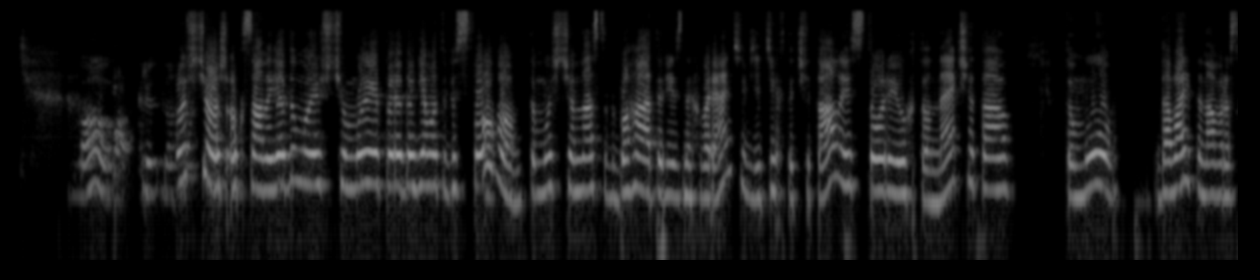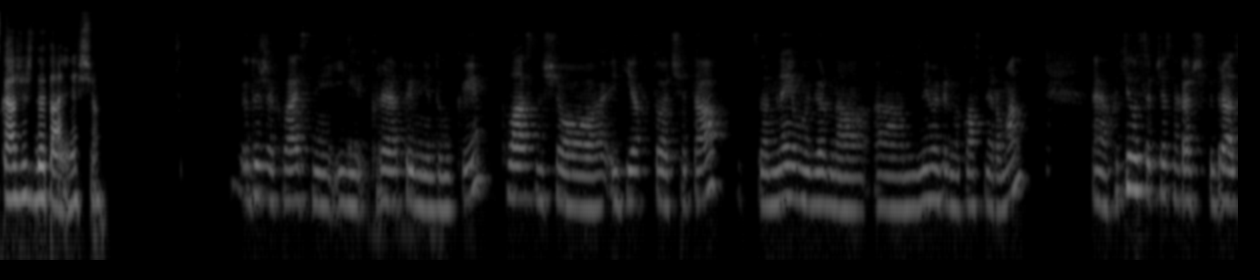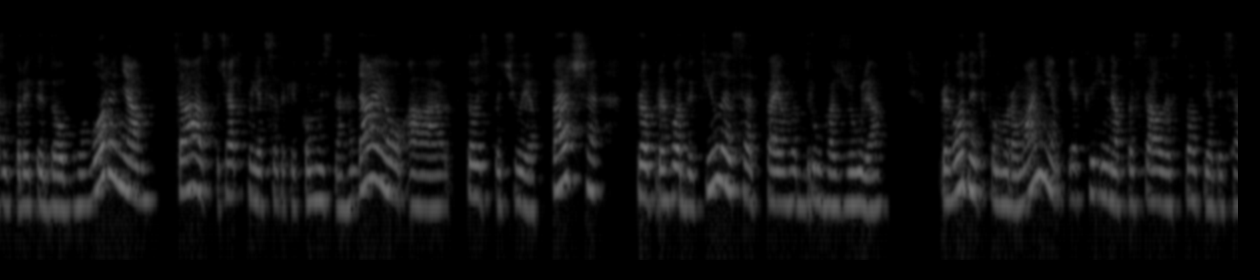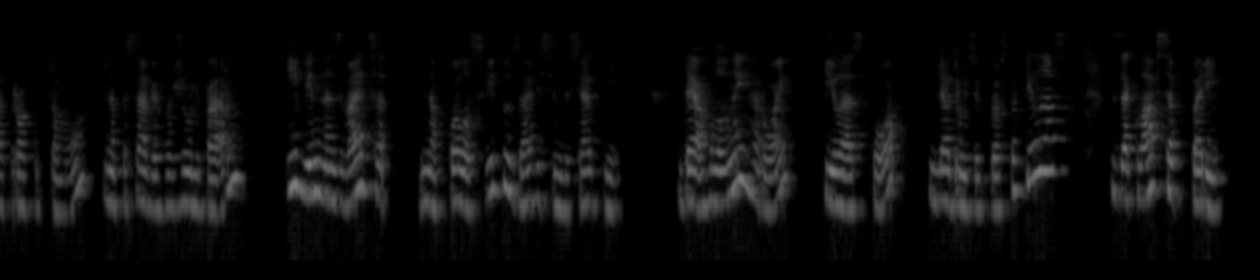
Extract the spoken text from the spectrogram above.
Вау, круто! Ну що ж, Оксано, я думаю, що ми передаємо тобі слово, тому що в нас тут багато різних варіантів. Є ті, хто читали історію, хто не читав. Тому давай ти нам розкажеш детальніше. Дуже класні і креативні думки. Класно, що є хто читав. Це неймовірно, е, неймовірно класний роман. Е, Хотілося б, чесно кажучи, відразу перейти до обговорення. Та спочатку я все-таки комусь нагадаю, а хтось почує вперше про пригоди Філеса та його друга Жуля в пригодницькому романі, який написали 150 років тому. Написав його Жюль Верн, і він називається Навколо світу за 80 днів де головний герой Філеас Фок, для друзів просто Філеас, заклався в парі.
